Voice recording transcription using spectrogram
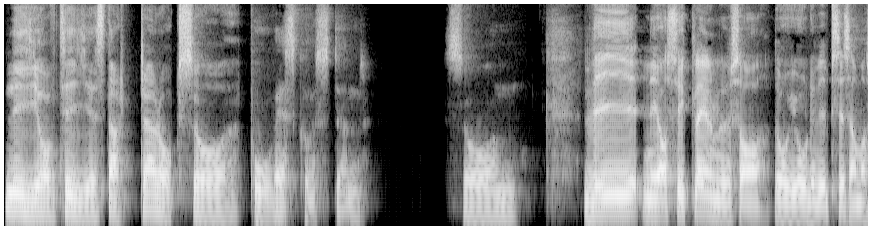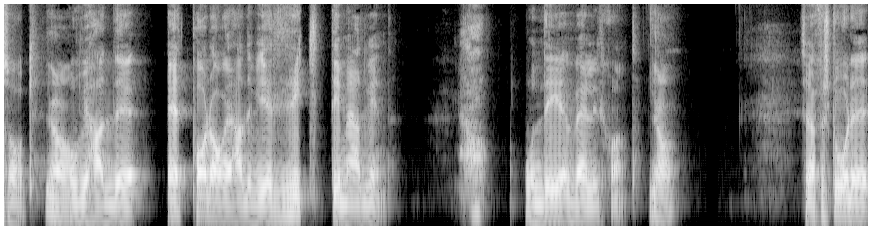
9 av 10 startar också på västkusten. Så... Vi, när jag cyklade genom USA, då gjorde vi precis samma sak. Ja. Och vi hade, ett par dagar hade vi riktig medvind. Ja. Och det är väldigt skönt. Ja. Så jag förstår det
